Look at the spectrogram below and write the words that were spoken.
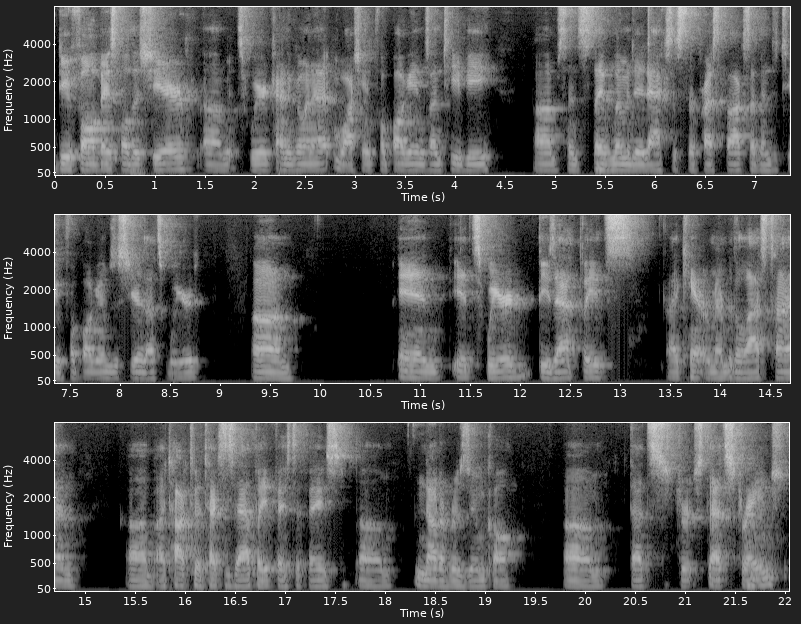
do fall baseball this year. Um, it's weird, kind of going at watching football games on TV um, since they've limited access to the press box. I've been to two football games this year. That's weird, um, and it's weird. These athletes, I can't remember the last time um, I talked to a Texas athlete face to face, not over a Zoom call. that's that's strange.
